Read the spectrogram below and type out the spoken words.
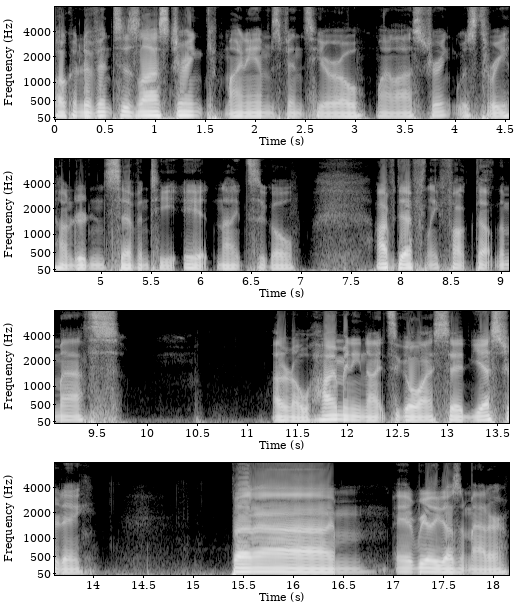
Welcome to Vince's Last Drink. My name's Vince Hero. My last drink was 378 nights ago. I've definitely fucked up the maths. I don't know how many nights ago I said yesterday. But um, it really doesn't matter.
